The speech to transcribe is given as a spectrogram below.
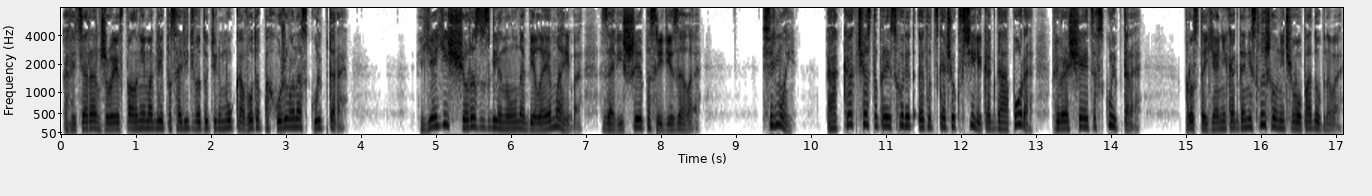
А ведь оранжевые вполне могли посадить в эту тюрьму кого-то похожего на скульптора. Я еще раз взглянул на белое марево, зависшее посреди зала. Седьмой. А как часто происходит этот скачок в силе, когда опора превращается в скульптора? Просто я никогда не слышал ничего подобного.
